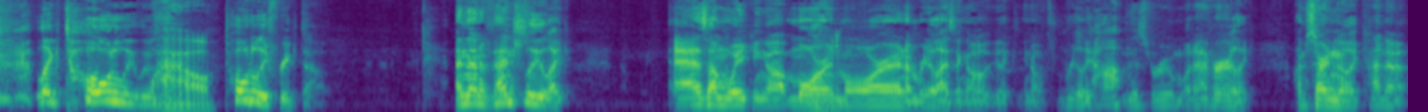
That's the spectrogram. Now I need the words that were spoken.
like totally losing. wow. totally freaked out. And then eventually, like, as I'm waking up more and mm-hmm. more, and I'm realizing, oh, like, you know, it's really hot in this room, whatever. Like, I'm starting to like kind of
